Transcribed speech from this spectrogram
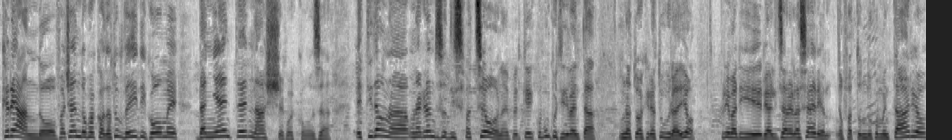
creando, facendo qualcosa, tu vedi come da niente nasce qualcosa e ti dà una, una grande soddisfazione perché comunque ti diventa una tua creatura. Io prima di realizzare la serie ho fatto un documentario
